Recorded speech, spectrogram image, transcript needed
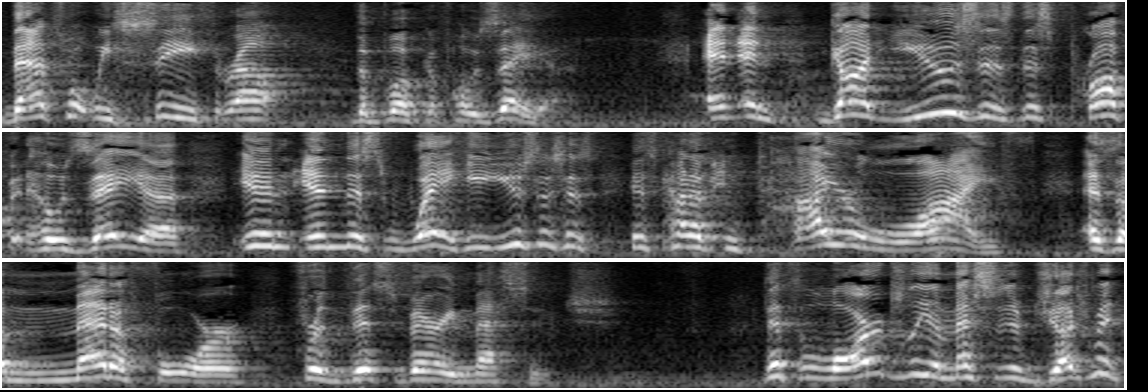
That's what we see throughout the book of Hosea. And, and God uses this prophet Hosea in, in this way. He uses his, his kind of entire life as a metaphor for this very message that's largely a message of judgment,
